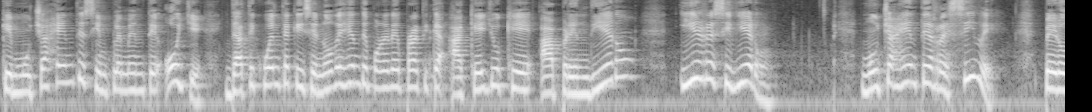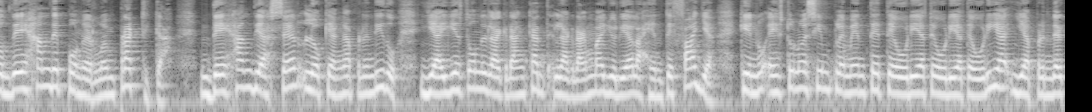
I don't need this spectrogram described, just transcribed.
Que mucha gente simplemente oye, date cuenta que dice, no dejen de poner en práctica aquello que aprendieron y recibieron. Mucha gente recibe, pero dejan de ponerlo en práctica, dejan de hacer lo que han aprendido. Y ahí es donde la gran, la gran mayoría de la gente falla, que no, esto no es simplemente teoría, teoría, teoría y aprender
